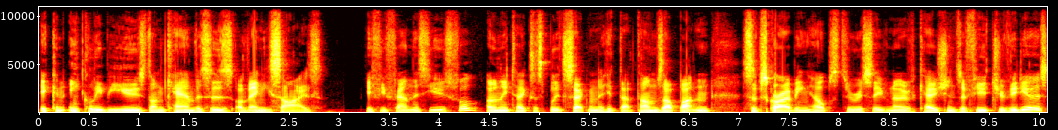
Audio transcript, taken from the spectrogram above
it can equally be used on canvases of any size. If you found this useful, only takes a split second to hit that thumbs up button. Subscribing helps to receive notifications of future videos,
